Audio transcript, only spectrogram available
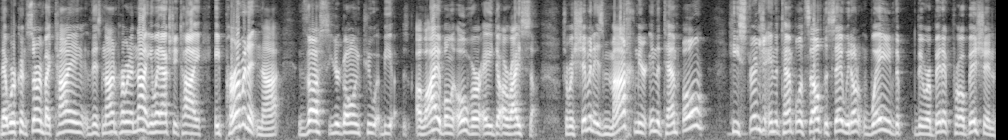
that we're concerned by tying this non-permanent knot, you might actually tie a permanent knot, thus you're going to be liable over a da'araisa. So Rabbi Shimon is machmir in the temple, he's stringent in the temple itself to say we don't waive the, the rabbinic prohibition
